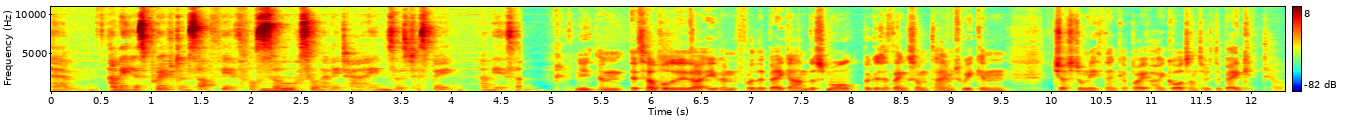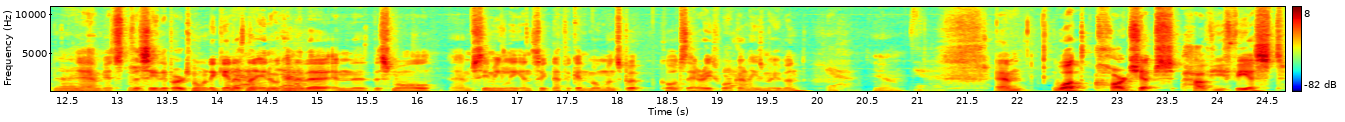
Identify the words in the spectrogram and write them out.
Um, and he has proved himself faithful so Mm. so many times. It's just been amazing. And you- And it's helpful to do that even for the big and the small because I think sometimes we can just only think about how God's answered the big. Totally. Um, it's the see the birds moment again, isn't it? You know, Yeah, kind of the in the, the small, um, seemingly insignificant moments, but God's there. He's working. Yeah. He's moving. Yeah, Yeah. yeah. Um, what hardships have you faced?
